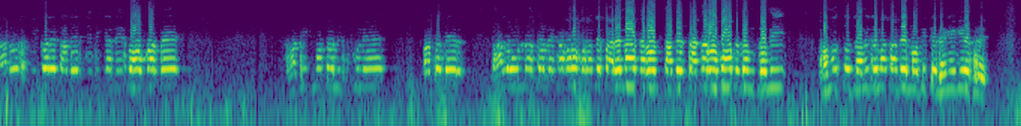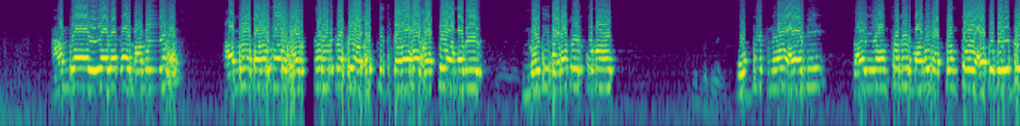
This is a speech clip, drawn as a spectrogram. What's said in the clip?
মানুষ কি করে তাদের জীবিকা নির্বাহ করবে সঠিক মতন স্কুলে বাচ্চাদের ভালো উন্নত লেখাপড়া করাতে পারে না কারণ তাদের টাকার অভাব এবং জমি সমস্ত জমি জমা তাদের গিয়েছে আমরা এই এলাকার মানুষ, আমরা বারবার সরকারের কাছে আপত্তি জানাবা সত্ত্বেও আমাদের নদী ভরাটের কোনো উদ্যোগ নেওয়া হয়নি। তাই এই অঞ্চলের মানুষ অত্যন্ত হতদরিদ্র।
